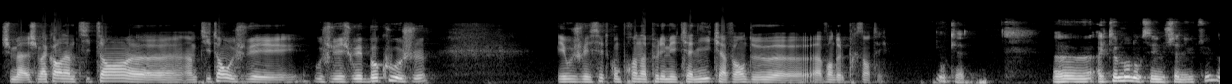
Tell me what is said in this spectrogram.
je m'accorde un petit temps, euh, un petit temps où je vais, où je vais jouer beaucoup au jeu et où je vais essayer de comprendre un peu les mécaniques avant de, euh, avant de le présenter. Ok. Euh, actuellement, donc c'est une chaîne YouTube.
